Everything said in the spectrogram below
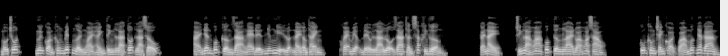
Mấu chốt, ngươi còn không biết người ngoài hành tinh là tốt là xấu. Hải nhân quốc cường giả nghe đến những nghị luận này âm thanh, khoe miệng đều là lộ ra thần sắc khinh thường. Cái này, chính là hoa quốc tương lai đoá hoa sao? Cũng không tránh khỏi quá mức nhát gan.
